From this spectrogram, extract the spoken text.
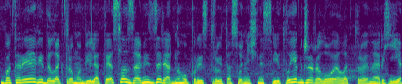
Батарея від електромобіля Тесла замість зарядного пристрою та сонячне світло як джерело електроенергії.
